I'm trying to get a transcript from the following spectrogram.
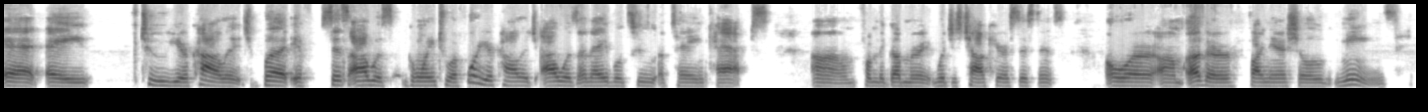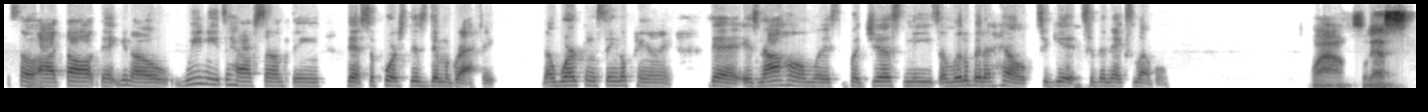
at a two year college. But if since I was going to a four year college, I was unable to obtain CAPS um, from the government, which is child care assistance or um, other financial means. So mm. I thought that, you know, we need to have something that supports this demographic, a working single parent that is not homeless, but just needs a little bit of help to get to the next level. Wow. So that's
